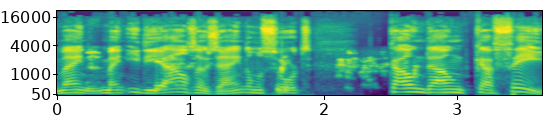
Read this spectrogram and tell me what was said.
Mijn, mijn ideaal Ja. zou zijn om een soort countdown café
